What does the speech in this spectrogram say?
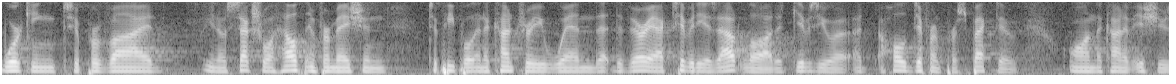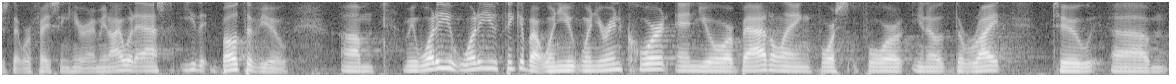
working to provide, you know, sexual health information to people in a country when the, the very activity is outlawed, it gives you a, a, a, whole different perspective on the kind of issues that we're facing here. I mean, I would ask either both of you. Um, I mean, what do you what do you think about when you when you're in court and you're battling for for you know the right to um,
